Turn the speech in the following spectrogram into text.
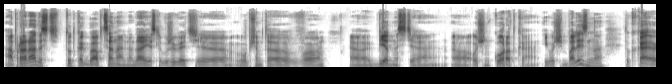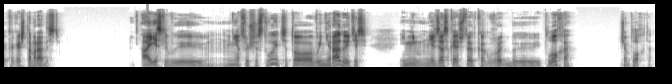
А про радость тут как бы опционально, да, если вы живете, в общем-то, в э, бедности э, очень коротко и очень болезненно, то какая, какая же там радость? А если вы не существуете, то вы не радуетесь, и не, нельзя сказать, что это как вроде бы и плохо. Чем плохо-то?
